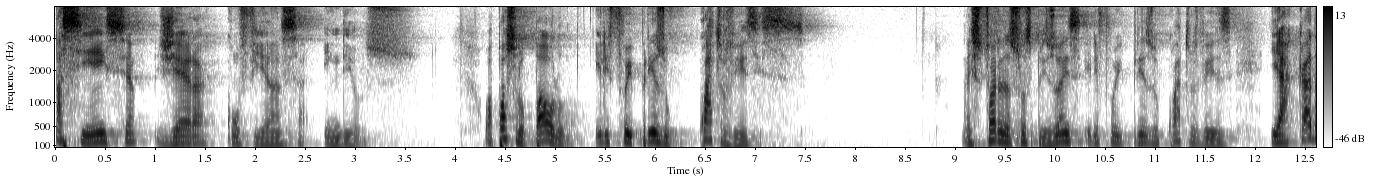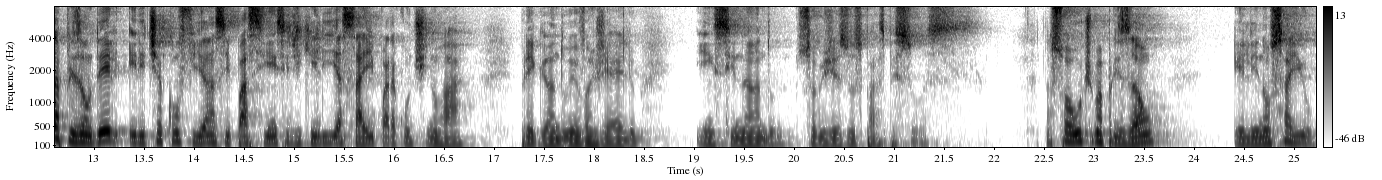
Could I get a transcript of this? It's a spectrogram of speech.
Paciência gera confiança em Deus. O apóstolo Paulo, ele foi preso quatro vezes. Na história das suas prisões, ele foi preso quatro vezes. E a cada prisão dele, ele tinha confiança e paciência de que ele ia sair para continuar pregando o Evangelho e ensinando sobre Jesus para as pessoas. Na sua última prisão, ele não saiu.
